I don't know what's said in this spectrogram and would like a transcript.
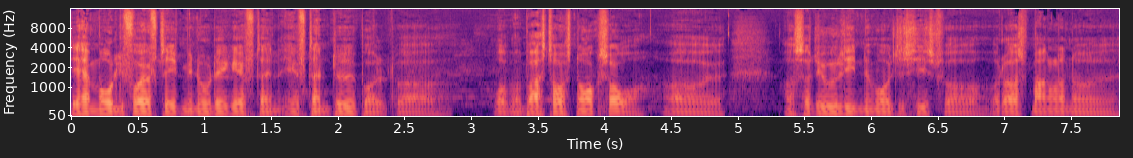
det her mål, de får efter et minut, ikke efter en, efter en dødebold, hvor, hvor man bare står og snorks over, og, øh, og så det udlignende mål til sidst, hvor, hvor der også mangler noget,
